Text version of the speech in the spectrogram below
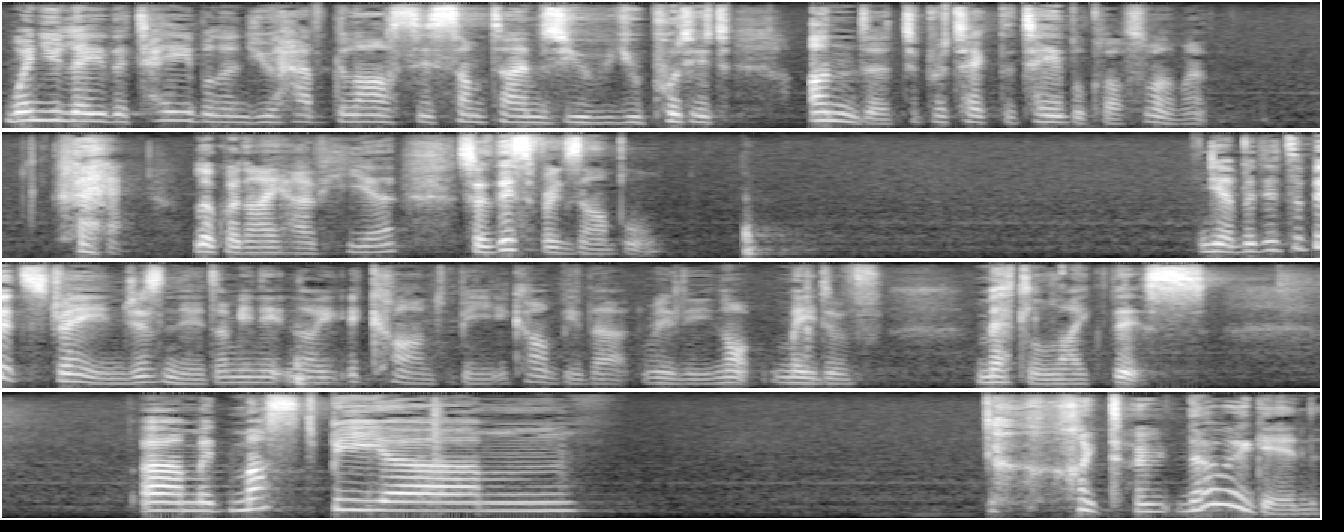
when you lay the table and you have glasses, sometimes you, you put it under to protect the tablecloth. Well, look what I have here. So this, for example. Yeah, but it's a bit strange, isn't it? I mean, it, no, it can't be. It can't be that, really. Not made of metal like this. Um, it must be... Um, I don't know again.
